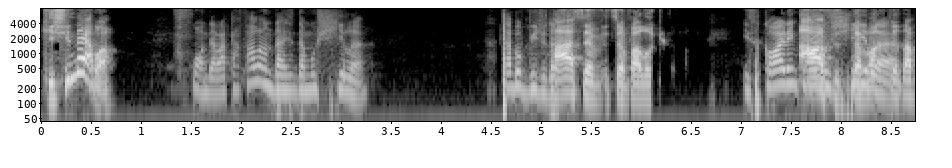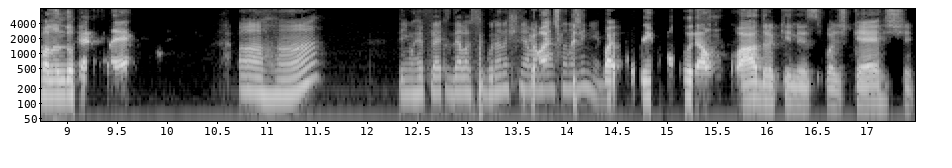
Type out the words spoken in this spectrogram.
Que chinela. Quando ela tá falando da, da mochila. Sabe o vídeo da. Ah, você, falou que. Escolhem qual Ah, você tá, mochila. você tá falando do. Aham. Tem o reflexo dela segurando a chinela ameaçando a a menina. vai poder inaugurar um quadro aqui nesse podcast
